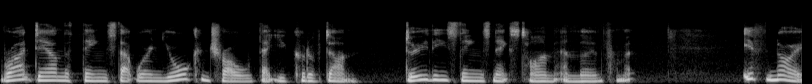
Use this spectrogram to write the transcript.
write down the things that were in your control that you could have done. Do these things next time and learn from it. If no,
